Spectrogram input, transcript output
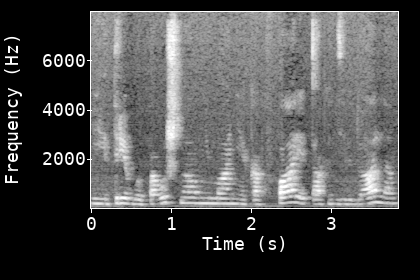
и требует повышенного внимания как в паре, так и индивидуально.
